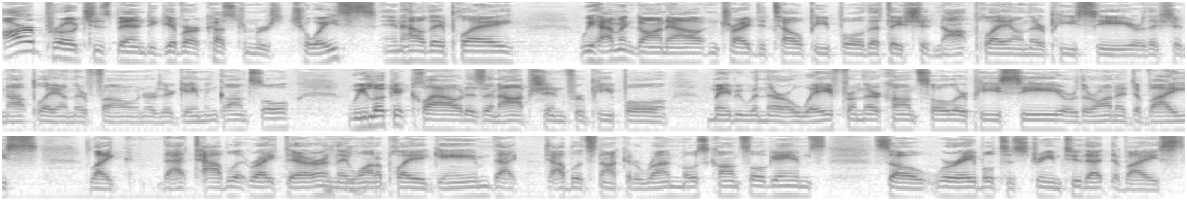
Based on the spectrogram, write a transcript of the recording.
Our approach has been to give our customers choice in how they play we haven't gone out and tried to tell people that they should not play on their PC or they should not play on their phone or their gaming console. We look at cloud as an option for people maybe when they're away from their console or PC or they're on a device like that tablet right there and they mm-hmm. want to play a game. That tablet's not going to run most console games, so we're able to stream to that device.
